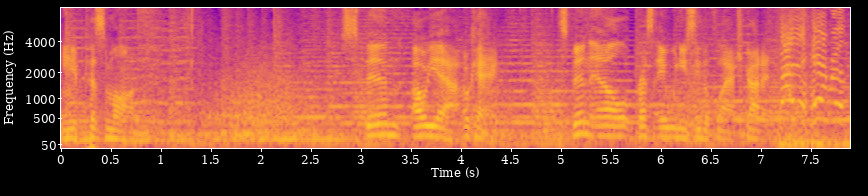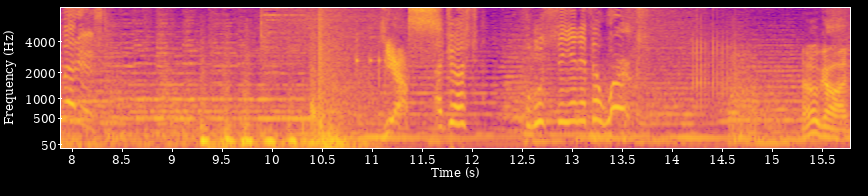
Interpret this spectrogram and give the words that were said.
You need to piss him off. Spin. Oh, yeah, okay. Spin L, press A when you see the flash. Got it. By the hammer of! Yes! I just was seeing if it works. Oh god.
